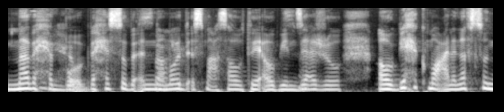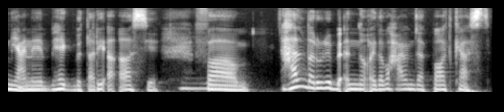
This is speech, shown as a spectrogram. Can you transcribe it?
ما بحبوا بحسوا بأنه ما بدي أسمع صوتي أو بينزعجوا أو بيحكموا على نفسهم يعني هيك بطريقة قاسية. ف هل ضروري بأنه إذا واحد عنده بودكاست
